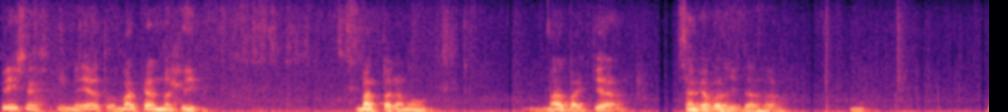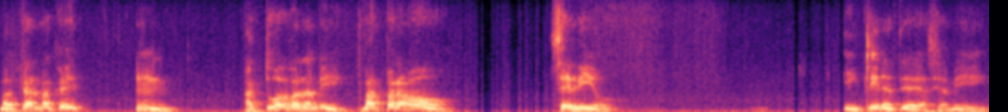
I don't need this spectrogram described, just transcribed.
Krishna es inmediato, Mat Kalmakri, Mat Paramo, Mal Bhaktya Sangavarjitaha. Mal Karma Krit actúa para mí, Mat Paramo, sé mío. Inclínate hacia mí,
